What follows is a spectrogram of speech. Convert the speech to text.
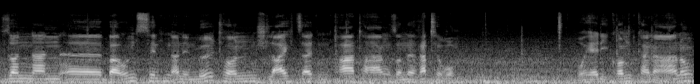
sondern äh, bei uns hinten an den Mülltonnen schleicht seit ein paar Tagen so eine Ratte rum. Woher die kommt, keine Ahnung.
